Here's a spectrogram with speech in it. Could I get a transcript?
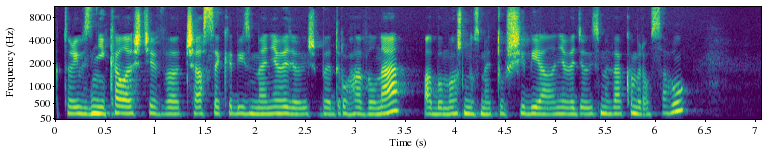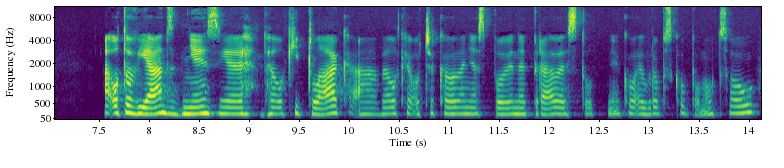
ktorý vznikal ešte v čase, kedy sme nevedeli, že bude druhá vlna, alebo možno sme tušili, ale nevedeli sme v akom rozsahu. A o to viac dnes je veľký tlak a veľké očakávania spojené práve s tou nejakou európskou pomocou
